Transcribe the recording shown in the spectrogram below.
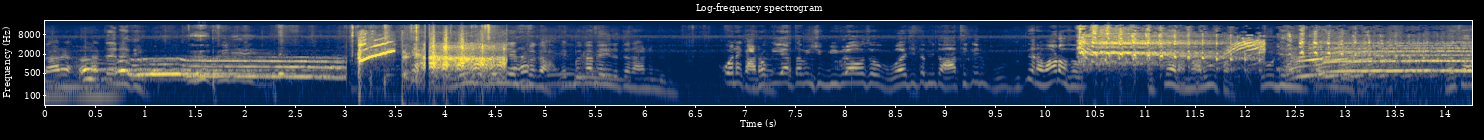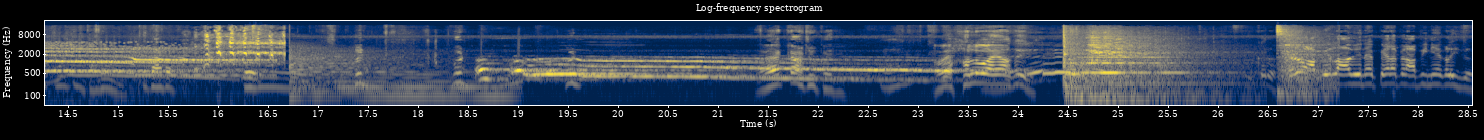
તારે હાલતે નથી એક બગા એક બગા બે તને આનું બીડી કાઢો. કે યાર તમે શું બીવરાવો છો ભુવાજી તમે તો હાથી કરીને ભૂતને રમાડો છો એટલે રમાડવું પડે તું ડે ગુડ ગુડ હવે કાઠું કર્યું. હવે હલવાયા છે. ચલો આ પેલા આવીને પેલા પેલા આપી નીકળી જો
